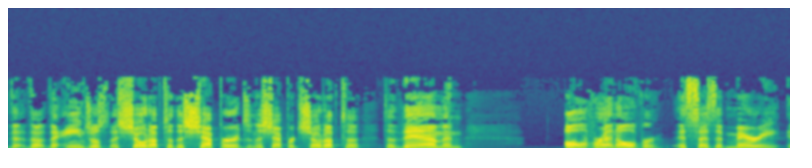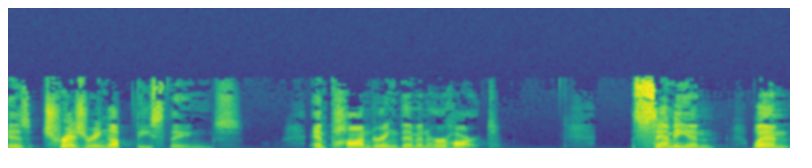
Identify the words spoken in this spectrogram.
the, the, the angels that showed up to the shepherds, and the shepherds showed up to, to them, and over and over, it says that Mary is treasuring up these things and pondering them in her heart. Simeon, when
